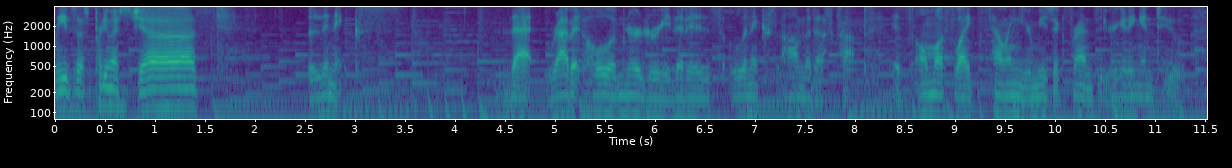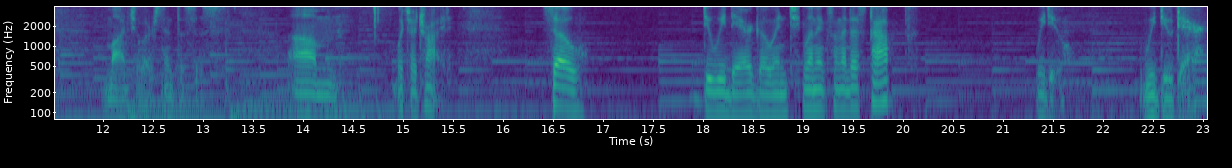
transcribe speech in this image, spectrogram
leaves us pretty much just Linux. That rabbit hole of nerdery that is Linux on the desktop. It's almost like telling your music friends that you're getting into modular synthesis, um, which I tried. So, do we dare go into Linux on the desktop? We do. We do dare.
